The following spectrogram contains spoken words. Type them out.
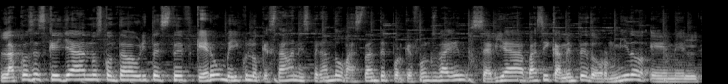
La cosa es que ya nos contaba ahorita Steph que era un vehículo que estaban esperando bastante porque Volkswagen se había básicamente dormido en el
